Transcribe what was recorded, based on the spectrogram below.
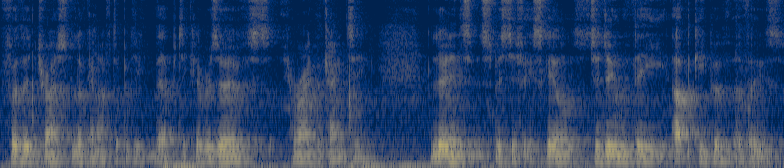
for the trust, looking after their particular reserves around the county, learning specific skills to do with the upkeep of, of those,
